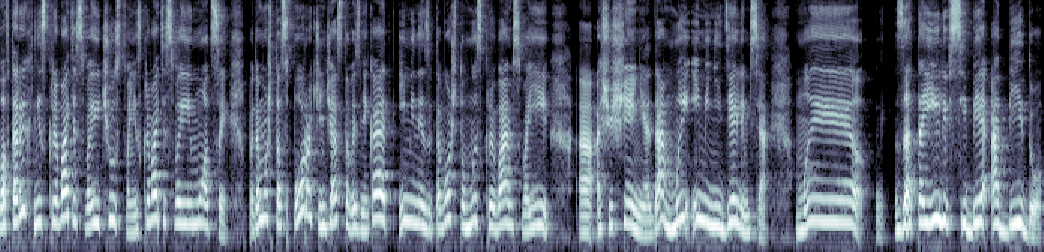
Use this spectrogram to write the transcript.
Во-вторых, не скрывайте свои чувства, не скрывайте свои эмоции, потому что спор очень часто возникает именно из-за того, что мы скрываем свои э, ощущения, да, мы ими не делимся, мы затаили в себе обиду,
